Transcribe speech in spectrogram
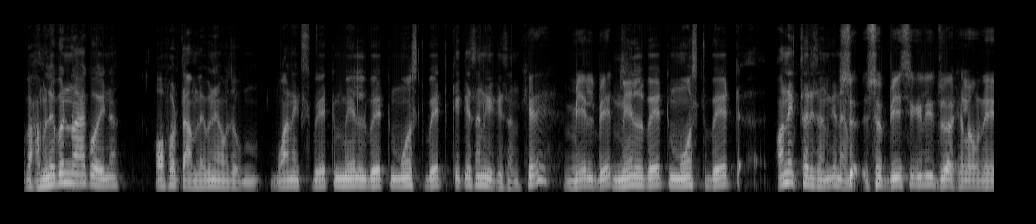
अब हामीलाई पनि नआएको होइन। अफर त हामीलाई पनि आउँछ। One X bet Melbet Mostbet के के छन् के के छन्? के मेल बेट मेल बेट मोस्ट बेट अनेक थरी छन् कि नाम? सो बेसिकली जुवा खेलाउने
